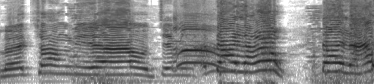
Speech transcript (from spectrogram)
เหลยช่องเดียว เจมินได้แล้ว ได้แล้ว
